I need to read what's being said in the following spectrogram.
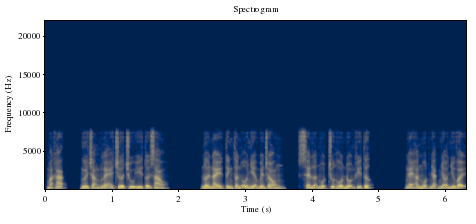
Mặt khác, ngươi chẳng lẽ chưa chú ý tới sao? Nơi này tinh thần ô nhiễm bên trong, xen lẫn một chút hỗn độn khí tức. Nghe hắn một nhắc nhở như vậy,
